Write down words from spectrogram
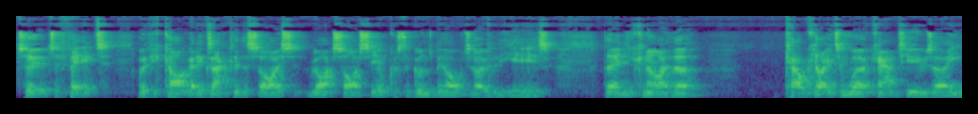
to, to fit, or if you can't get exactly the size, right size seal because the gun's been altered over the years, then you can either calculate and work out to use a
